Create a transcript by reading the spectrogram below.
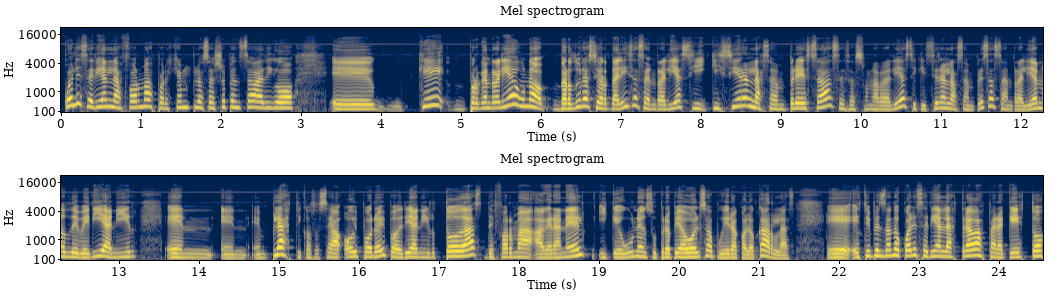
¿Cuáles serían las formas, por ejemplo, o sea, yo pensaba, digo, eh, que, porque en realidad uno, verduras y hortalizas, en realidad si quisieran las empresas, esa es una realidad, si quisieran las empresas en realidad no deberían ir en, en, plásticos, o sea, hoy por hoy podrían ir todas de forma a granel y que uno en su propia bolsa pudiera colocarlas. Eh, estoy pensando cuáles serían las trabas para que esto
